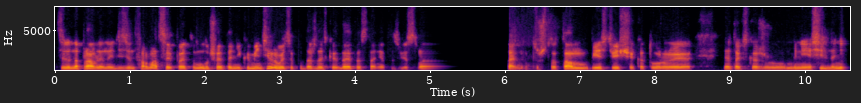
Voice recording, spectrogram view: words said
целенаправленной дезинформацией, поэтому лучше это не комментировать, а подождать, когда это станет известно Потому что там есть вещи, которые, я так скажу, мне сильно не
